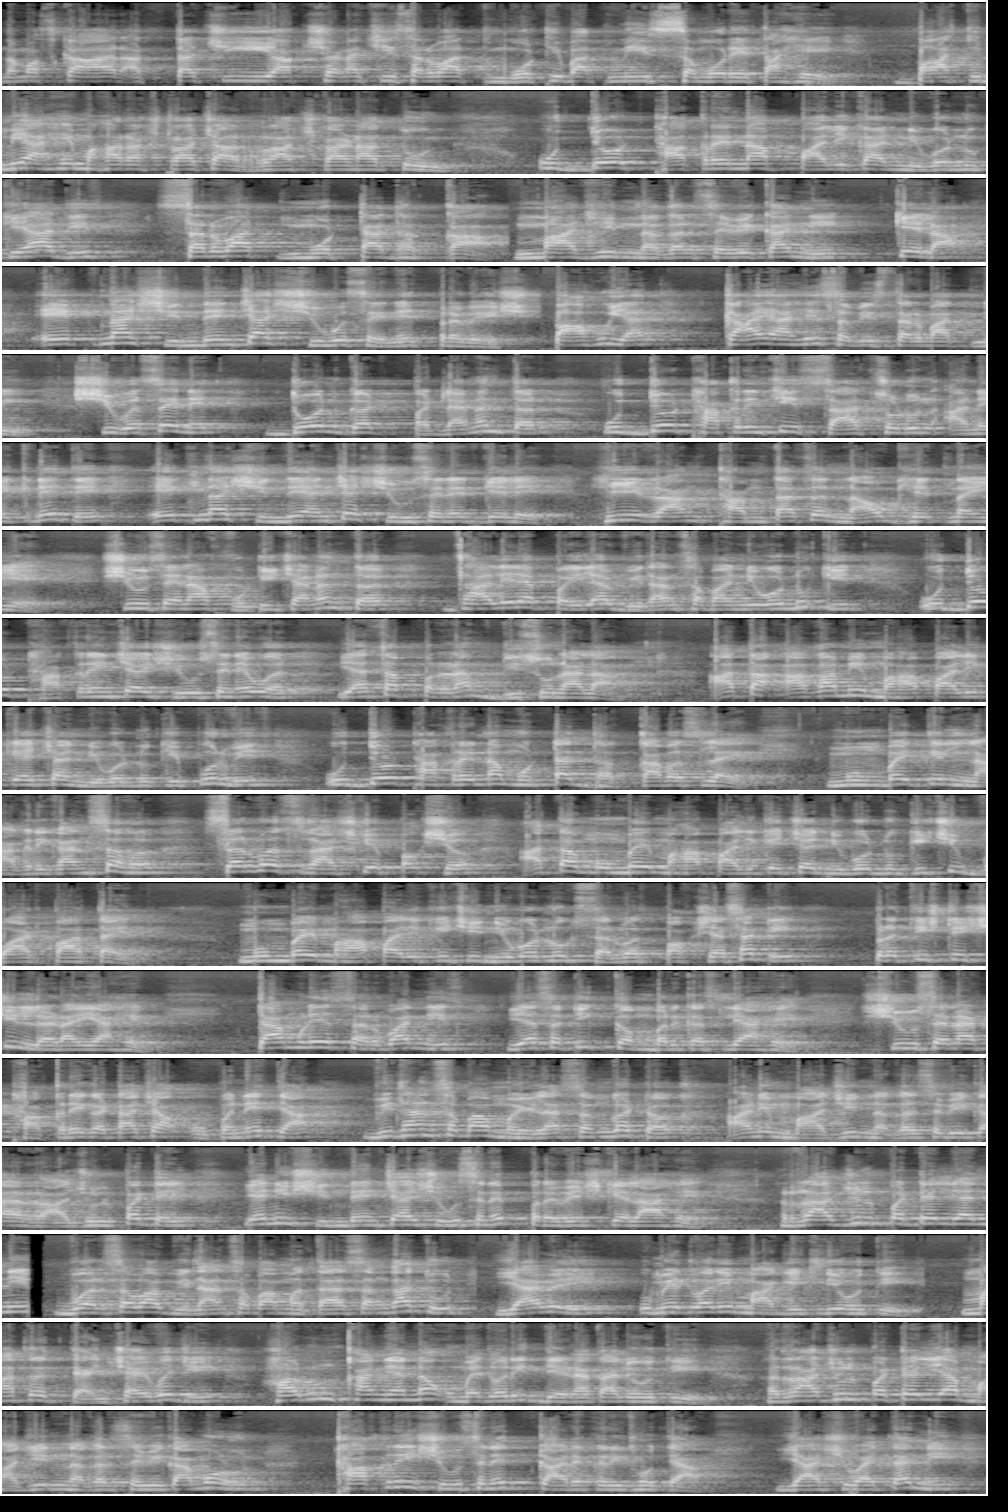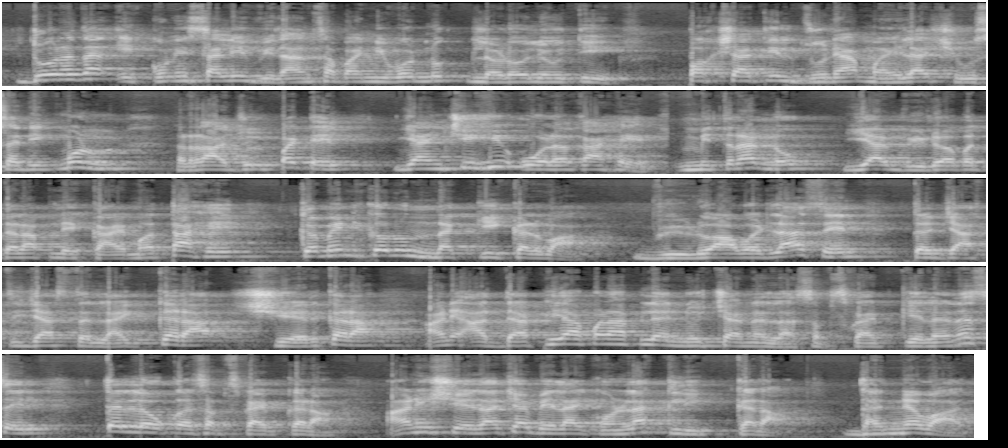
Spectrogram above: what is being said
नमस्कार. आत्ताची या क्षणाची सर्वात मोठी बातमी समोर येत आहे. बातमी आहे महाराष्ट्राच्या राजकारणातून. उद्धव ठाकरेंना पालिका निवडणुकीआधीच सर्वात मोठा धक्का माजी नगरसेविकांनी केला एकनाथ शिंदेच्या शिवसेनेत प्रवेश. पाहुयात काय आहे सविस्तर बातमी. शिवसेनेत दोन गट पडल्यानंतर उद्धव ठाकरेंची साथ सोडून अनेक नेते एकनाथ शिंदे यांच्या शिवसेनेत गेले. ही रांग थांबताचं नाव घेत नाहीये. शिवसेना फुटीच्या नंतर झालेल्या पहिल्या विधानसभा निवडणुकीत उद्धव ठाकरेंच्या शिवसेनेवर याचा परिणाम दिसून आला. आता आगामी महापालिकेच्या निवडणुकीपूर्वीच उद्धव ठाकरेंना मोठा धक्का बसलाय. मुंबईतील नागरिकांसह सर्वच राजकीय पक्ष आता मुंबई महापालिकेच्या निवडणुकीची वाट पाहत आहेत मुंबई महापालिकेची निवडणूक सर्वच पक्षासाठी प्रतिष्ठेची लढाई आहे. त्यामुळे सर्वांनीच यासाठी कंबर कसली आहे? शिवसेना ठाकरे गटाच्या उपनेत्या विधानसभा महिला संघटक आणि माजी नगरसेविका राजुल पटेल यांनी शिंदेच्या शिवसेनेत प्रवेश केला आहे. राजुल पटेल यांनी वर्सवा विधानसभा मतदारसंघातून यावेळी उमेदवारी मागितली होती. मात्र त्यांच्याऐवजी हारून खान यांना उमेदवारी देण्यात आली होती. राजुल पटेल या माजी नगरसेविका म्हणून ठाकरे शिवसेनेत कार्य करीत होत्या. याशिवाय त्यांनी दोन हजार एकोणीस साली विधानसभा निवडणूक लढवली होती. पक्षातील जुन्या महिला शिवसैनिक म्हणून राजुल पटेल यांची ही ओळख आहे. मित्रांनो या व्हिडिओबद्दल आपले काय मत आहे? कमेंट करून नक्की कळवा. व्हिडिओ आवडला असेल तर जास्तीत जास्त लाईक करा शेअर करा आणि अद्यापही आपण आपल्या न्यूज चॅनलला सबस्क्राईब केलं नसेल तर लवकर सबस्क्राईब करा आणि शेजारच्या बेल आयकॉनला क्लिक करा. धन्यवाद.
